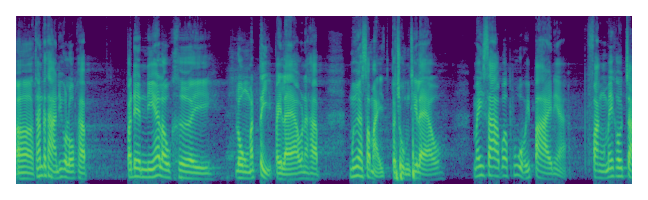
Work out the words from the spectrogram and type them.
เอ่อท่านประธานที่เคารพครับ ประเด็นนี้เราเคย ลงมติไปแล้วนะครับ เมื่อสมัยประชุมที่แล้ว ไม่ทราบว่าผู้อภิปรายเนี่ยฟังไม่เข้าใจ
